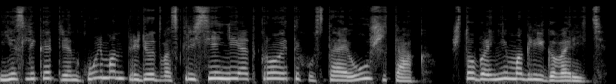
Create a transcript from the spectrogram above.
Если Кэтрин Кульман придет в воскресенье и откроет их уста и уши так, чтобы они могли говорить,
